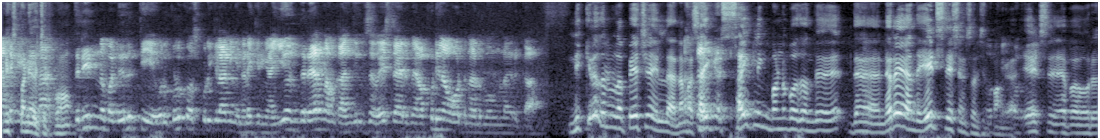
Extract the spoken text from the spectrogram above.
என்ன பண்ணி வச்சிருப்போம். திடீர்னு நம்ம நிறுத்தி ஒரு குளுக்கோஸ் குடிக்கலாம்னு நீங்க நினைக்கிறீங்க ஐயோ இந்த நேரம் நமக்கு அஞ்சு நிமிஷம் வேஸ்ட் ஆயிருமே அப்படிலாம் ஓட்டுன அனுபவம்லாம் இருக்கா நிற்கிறதுல பேச்சே இல்லை நம்ம சைக்கிள் சைக்கிளிங் பண்ணும்போது வந்து நிறைய அந்த எயிட் ஸ்டேஷன்ஸ் வச்சுருப்பாங்க. எயிட் இப்போ ஒரு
